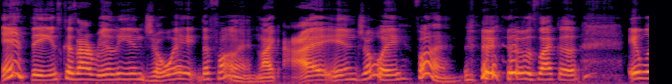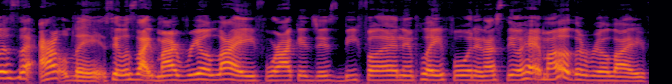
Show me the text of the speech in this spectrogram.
end things because I really enjoyed the fun. Like I enjoy fun. it was like a it was the outlets. It was like my real life where I could just be fun and playful and I still had my other real life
